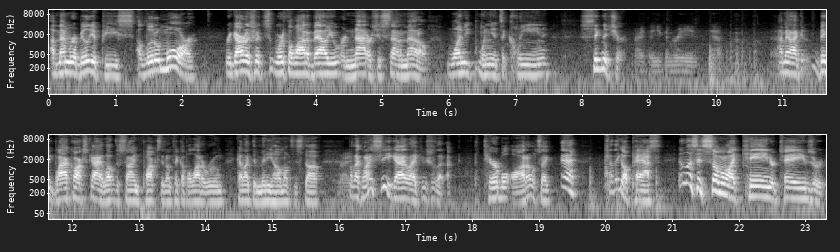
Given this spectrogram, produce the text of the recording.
a memorabilia piece a little more, regardless if it's worth a lot of value or not, or it's just sentimental. When you, when it's a clean signature. Right, that you can read. Yeah. I mean, like big Blackhawks guy, I love to sign pucks. They don't take up a lot of room, kind of like the mini helmets and stuff. Right. But like when I see a guy like who's like a, a terrible auto, it's like, eh, I think I'll pass. Unless it's someone like Kane or Toews or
